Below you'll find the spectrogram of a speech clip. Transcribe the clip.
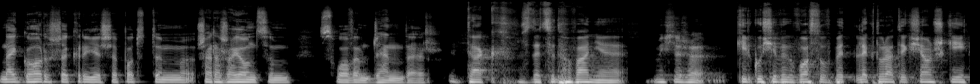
najgorsze kryje się pod tym przerażającym słowem gender. Tak, zdecydowanie. Myślę, że kilku siwych włosów by lektura tej książki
